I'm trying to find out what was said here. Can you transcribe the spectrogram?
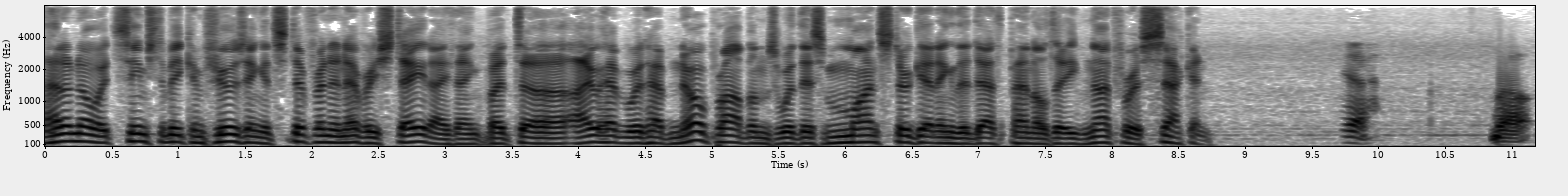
I don't know. It seems to be confusing. It's different in every state, I think. But uh, I have, would have no problems with this monster getting the death penalty, not for a second. Yeah. Well,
